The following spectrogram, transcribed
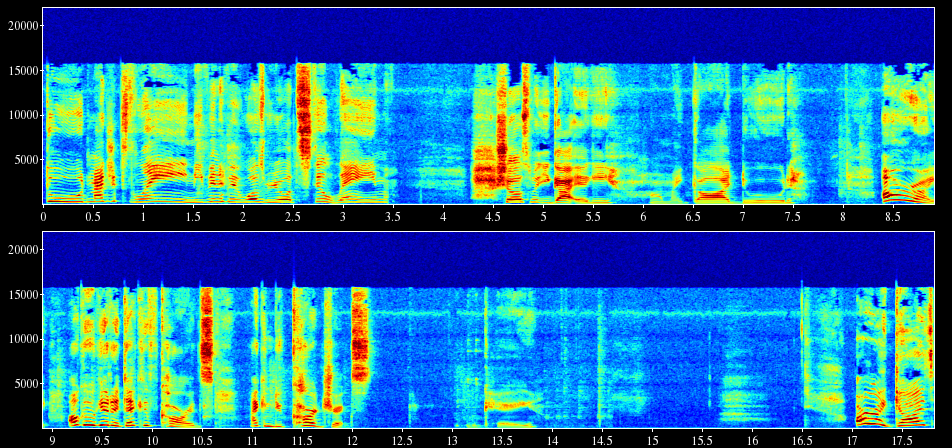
dude, magic's lame. Even if it was real, it's still lame. Show us what you got, Iggy. Oh my god, dude. Alright, I'll go get a deck of cards. I can do card tricks. Okay. Alright, guys,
